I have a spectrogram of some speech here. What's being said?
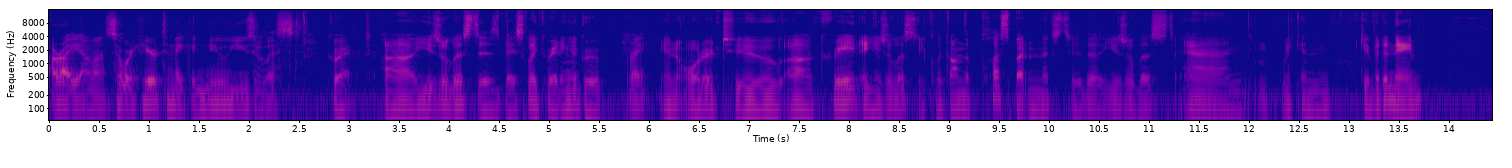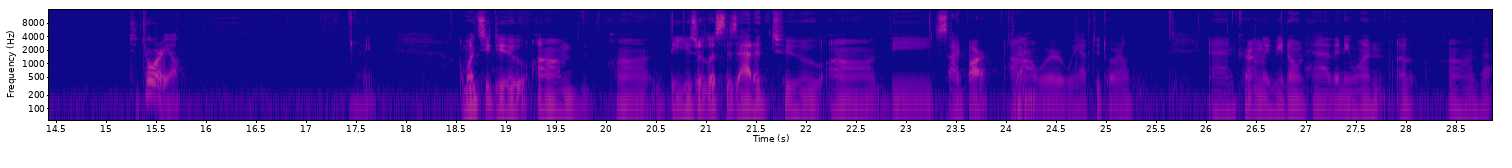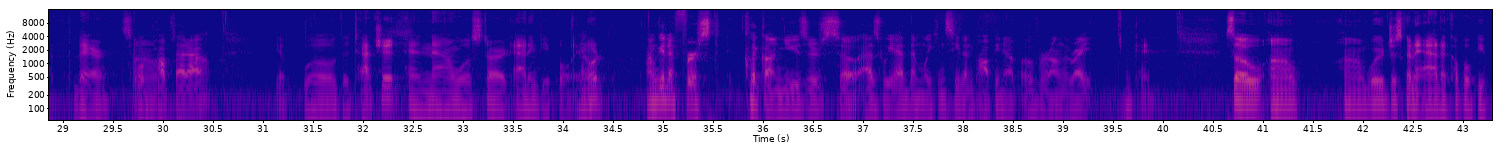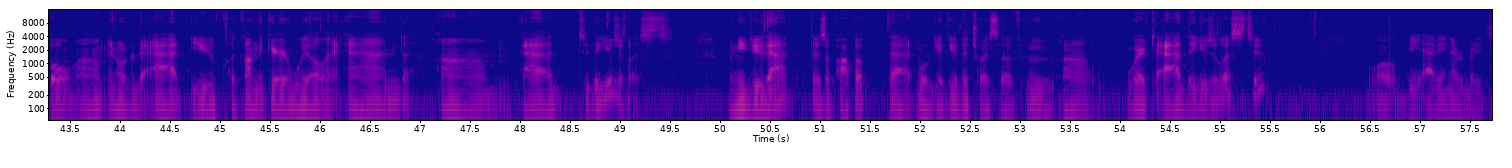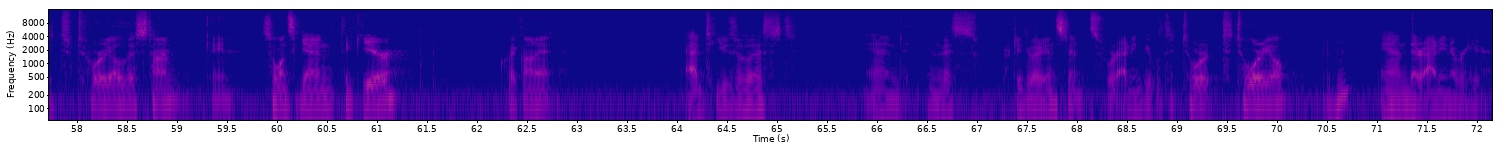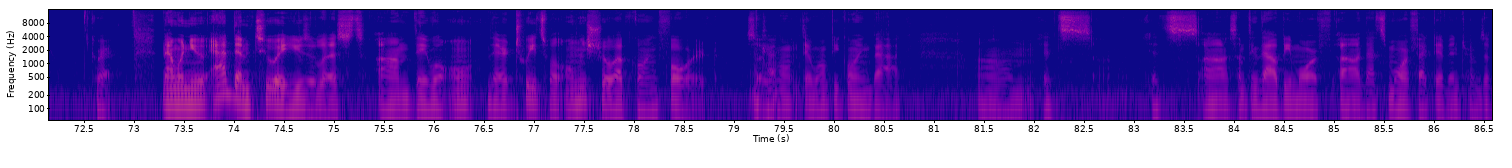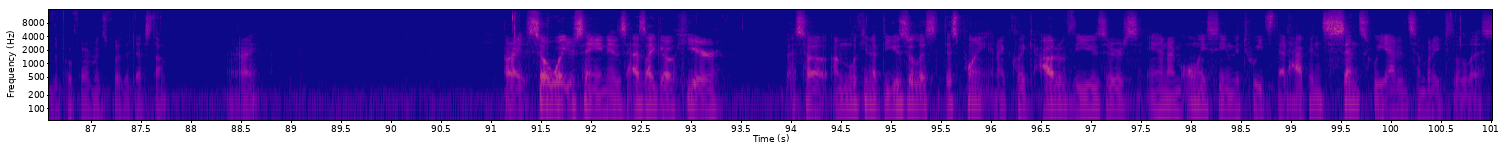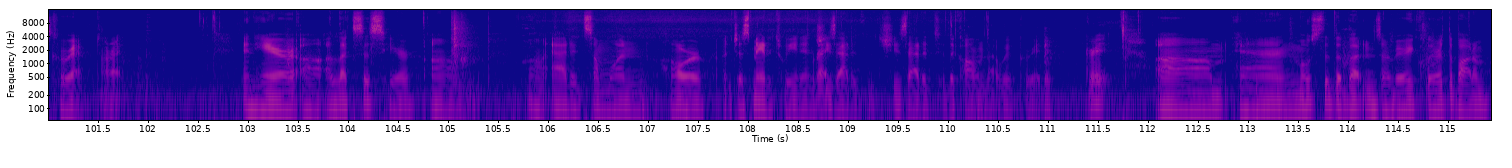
All right, Yama. So we're here to make a new user list, Correct. Uh, user list is basically creating a group. right? In order to uh, create a user list, you click on the plus button next to the user list, and we can give it a name. Tutorial. Right. Once you do, um, uh, the user list is added to uh, the sidebar uh, Okay. where we have tutorial. And currently, we don't have anyone uh, that there. So we'll Uh, pop that out. Yep, we'll detach it, and now we'll start adding people. In Okay. order, I'm going to first click on users, so as we add them, we can see them popping up over on the right. Okay. So uh, uh, we're just going to add a couple people. Um, in order to add, you click on the gear wheel and um, add to the user list. When you do that, there's a pop-up that will give you the choice of who, uh, where to add the user list to. We'll be adding everybody to tutorial this time. Okay. So once again, the gear, click on it, add to user list, and in this particular instance, we're adding people to tutor- tutorial, hmm and they're adding over here. Correct. Now, when you add them to a user list, um, they will their tweets will only show up going forward, so you Okay. won't they won't be going back. Um, it's it's uh, something that will be more uh, that's more effective in terms of the performance for the desktop. All right. All right, so what you're saying is as I go here, so I'm looking at the user list at this point, and I click out of the users, and I'm only seeing the tweets that happened since we added somebody to the list. Correct. All right. And here, uh, Alexis here um, uh, added someone or just made a tweet, and Right. she's added she's added to the column that we've created. Great. Um, and most of the buttons are very clear at the bottom.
